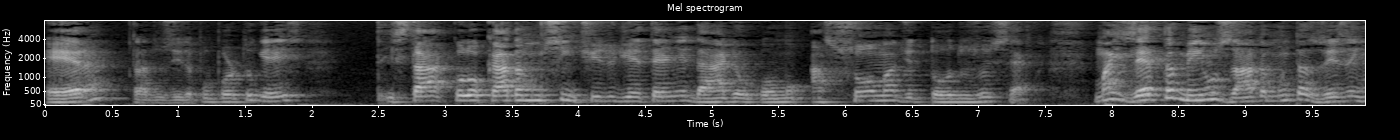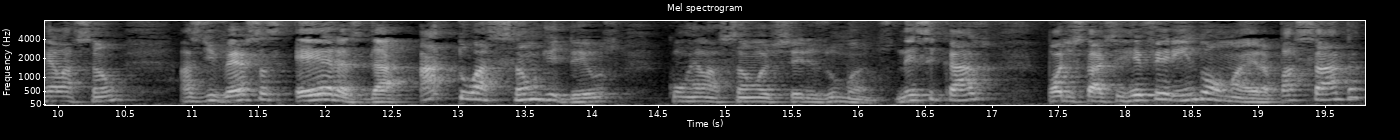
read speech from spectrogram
era, traduzida para o português, está colocada num sentido de eternidade ou como a soma de todos os séculos. Mas é também usada muitas vezes em relação às diversas eras da atuação de Deus com relação aos seres humanos. Nesse caso, pode estar se referindo a uma era passada,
